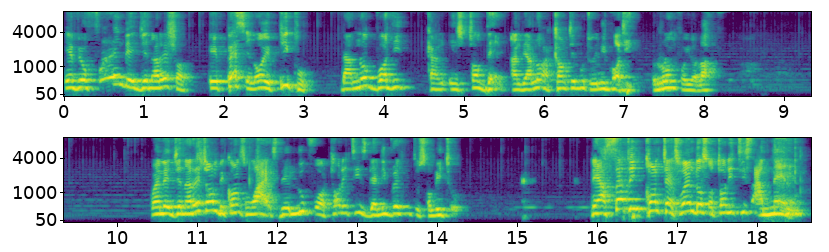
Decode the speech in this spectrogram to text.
If you find a generation, a person, or a people that nobody can instruct them and they are not accountable to anybody, run for your life. When a generation becomes wise, they look for authorities deliberately to submit to. There are certain contexts when those authorities are men,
